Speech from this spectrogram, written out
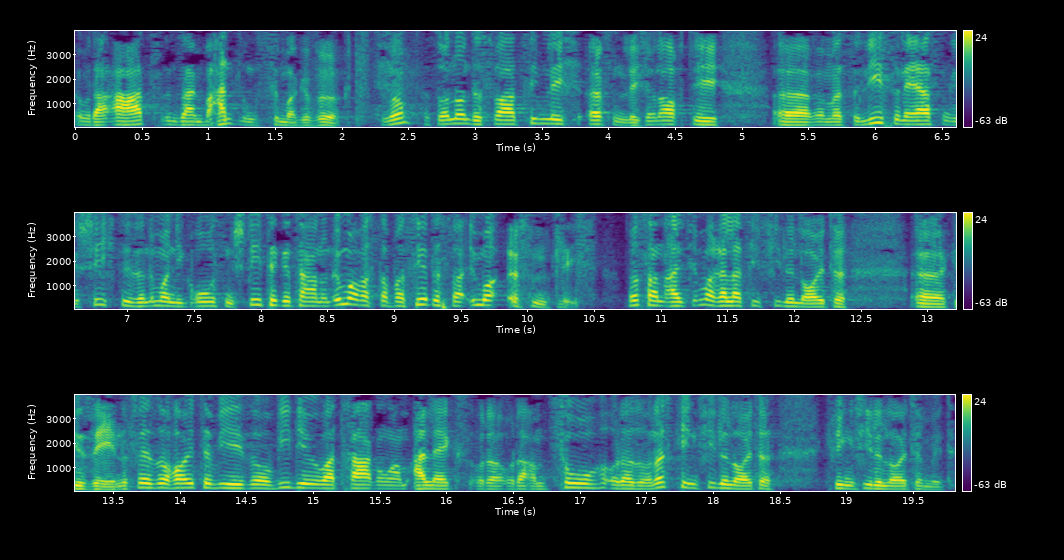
oder Arzt in seinem Behandlungszimmer gewirkt, ne? sondern das war ziemlich öffentlich. Und auch die, äh, wenn man es so liest in der ersten Geschichte, sind immer in die großen Städte getan und immer was da passiert ist, war immer öffentlich. Das haben eigentlich immer relativ viele Leute äh, gesehen. Das wäre so heute wie so Videoübertragung am Alex oder, oder am Zoo oder so. Das kriegen viele Leute, kriegen viele Leute mit.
